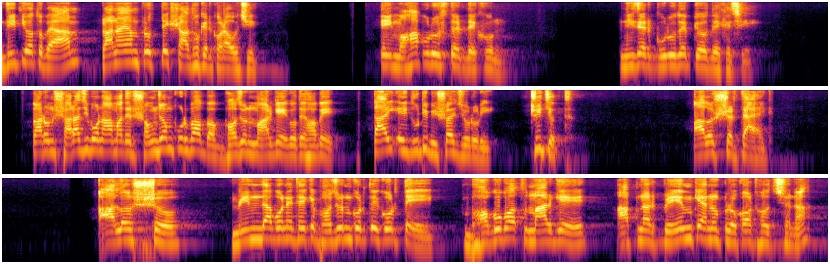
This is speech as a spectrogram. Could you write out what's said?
দ্বিতীয়ত ব্যায়াম, প্রাণায়াম প্রত্যেক সাধকের করা উচিত। এই মহাপুরুষদের দেখুন। নিজের গুরুদেবকেও দেখেছি। কারণ সারা জীবন আমাদের সংযমপূর্বক ভজন মার্গে এগোতে হবে। তাই এই দুটি বিষয় জরুরি। তৃতীয়ত আলস্যের ত্যাগ। আলস্য বৃন্দাবনে থেকে ভজন করতে করতে ভগবত মার্গে আপনার প্রেম কেন প্রকট হচ্ছে না?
